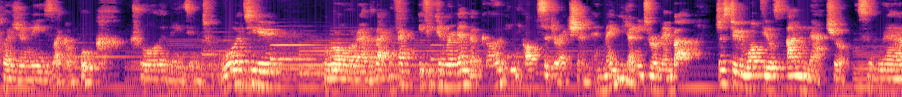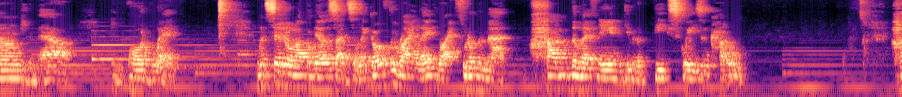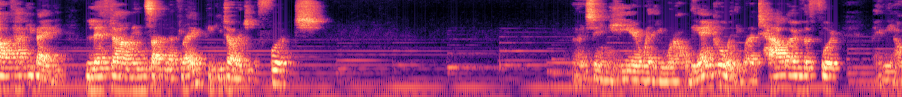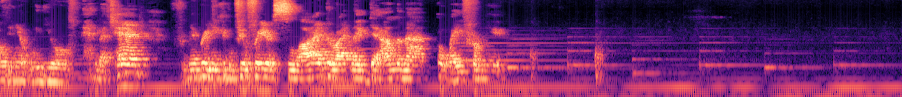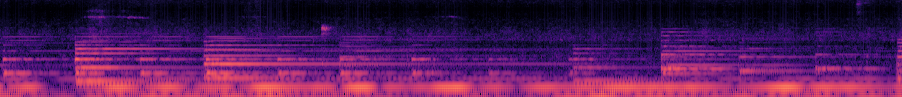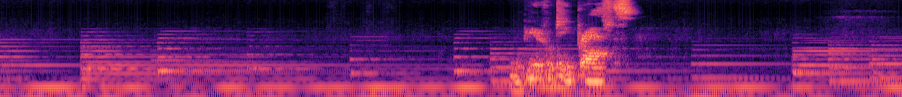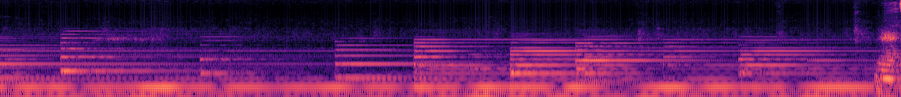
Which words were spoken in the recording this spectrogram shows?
Close your knees like a book, draw the knees in towards you, roll around the back. In fact, if you can remember, go in the opposite direction. And maybe you don't need to remember, just do what feels unnatural. So round and about, an odd way. Let's set it all up on the other side. So let go of the right leg, right foot on the mat, hug the left knee and give it a big squeeze and cuddle. Half happy baby. Left arm inside left leg, pinky toe edge of the foot. Noticing here whether you want to hold the ankle, whether you want a towel over the foot, maybe holding it with your left hand. Remembering you can feel free to slide the right leg down the mat away from you.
